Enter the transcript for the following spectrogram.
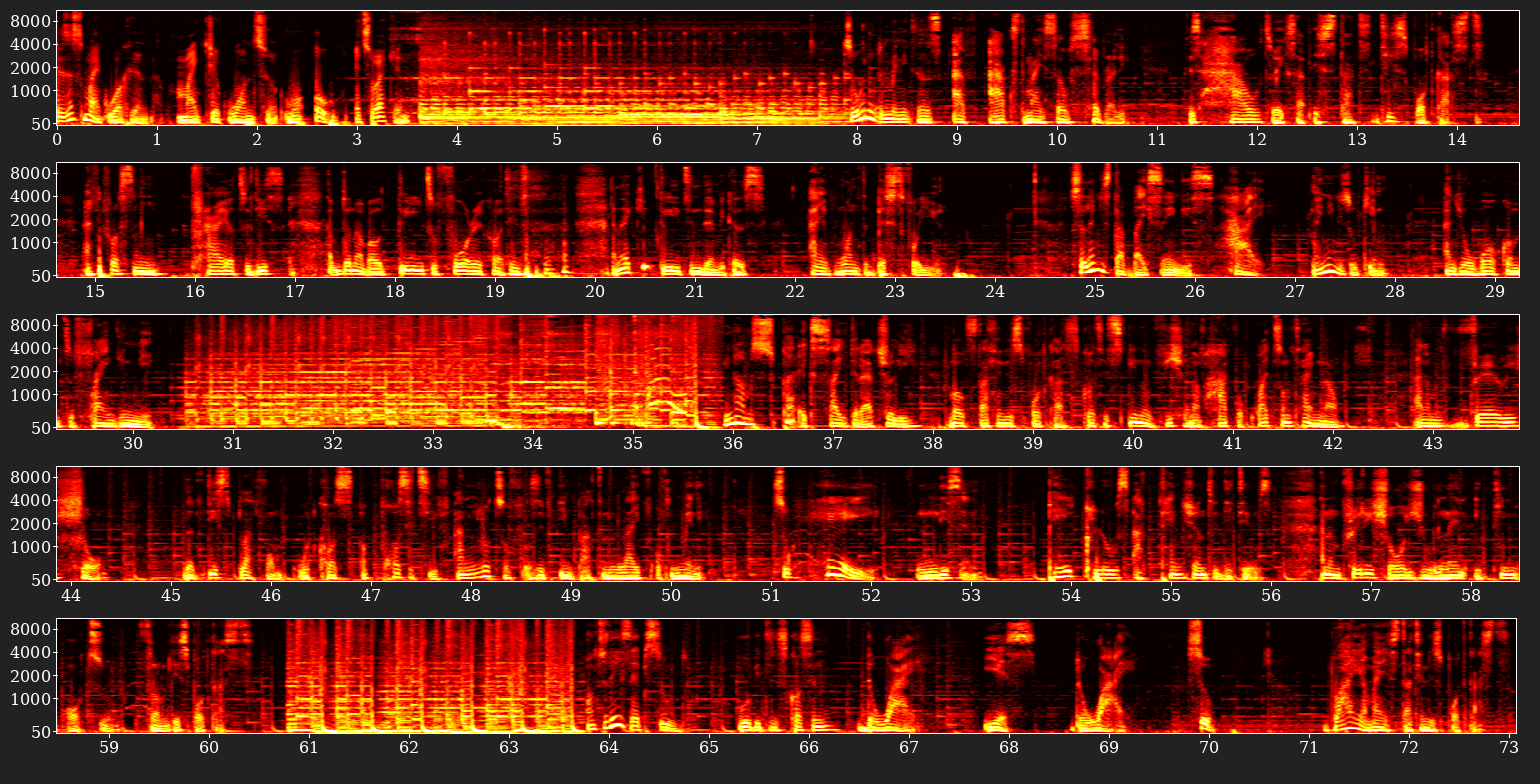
Is this mic working? Mic check one, two. Oh, it's working. So, one of the many things I've asked myself severally is how to exactly start this podcast. And trust me, prior to this, I've done about three to four recordings, and I keep deleting them because I want the best for you. So, let me start by saying this Hi, my name is Okim, and you're welcome to Finding Me. You know, I'm super excited actually about starting this podcast because it's been a vision I've had for quite some time now. And I'm very sure that this platform would cause a positive and lots of positive impact in the life of many. So, hey, listen, pay close attention to details, and I'm pretty sure you will learn a thing or two from this podcast. On today's episode, we'll be discussing the why. Yes, the why. So, why am I starting this podcast?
